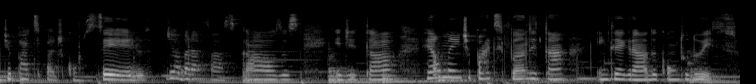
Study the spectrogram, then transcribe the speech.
de participar de conselhos, de abraçar as causas e de estar realmente participando e estar integrado com tudo isso.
